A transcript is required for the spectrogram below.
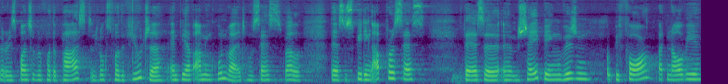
responsible for the past and looks for the future. And we have Armin Grunwald who says, well, there's a speeding up process, there's a um, shaping vision before, but now we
